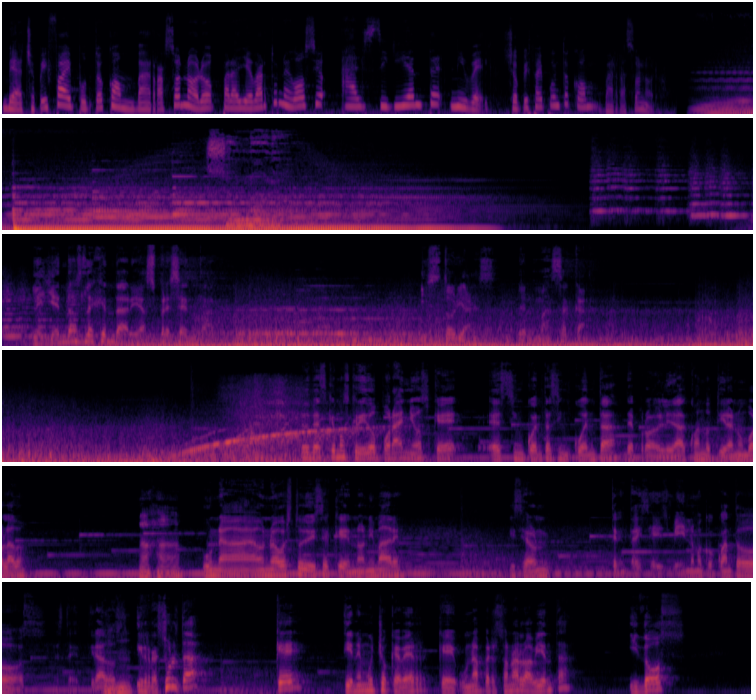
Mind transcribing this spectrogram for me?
Ve a shopify.com barra sonoro para llevar tu negocio al siguiente nivel. Shopify.com barra sonoro. Sonoro. Leyendas Legendarias presenta Historias del Más Acá. Entonces ves que hemos creído por años que es 50-50 de probabilidad cuando tiran un volado. Ajá. Una, un nuevo estudio dice que no, ni madre. Hicieron 36 mil, no me acuerdo cuántos este, tirados. Y resulta que tiene mucho que ver que una persona lo avienta y dos,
